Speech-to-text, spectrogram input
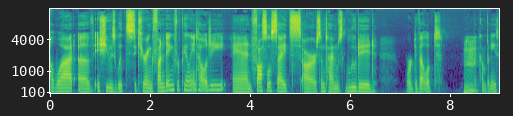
a lot of issues with securing funding for paleontology, and fossil sites are sometimes looted or developed by hmm. companies.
